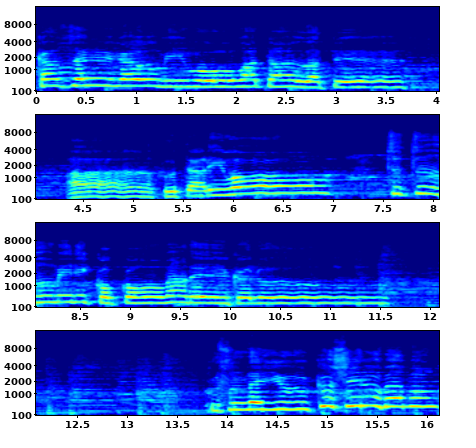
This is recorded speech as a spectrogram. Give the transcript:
風が海を渡って。ああ二人を包みにここまで来る。薄れゆくシルバーも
